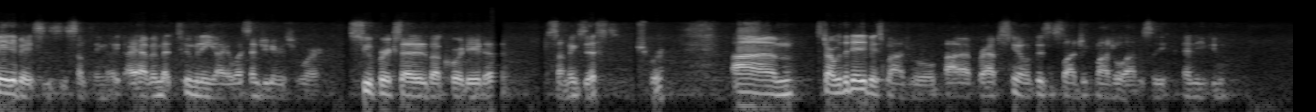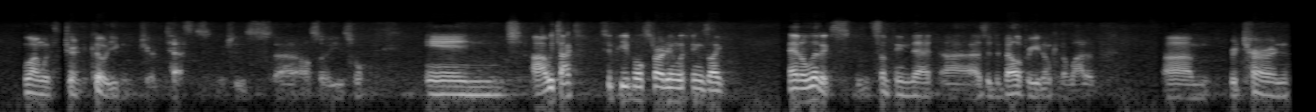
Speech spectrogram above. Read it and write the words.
databases is something like I haven't met too many iOS engineers who are super excited about core data. Some exist, sure. Um, start with a database module, uh, perhaps you know business logic module, obviously, and you can, along with sharing the code, you can share the tests, which is uh, also useful. And uh, we talked to people starting with things like analytics. is something that, uh, as a developer, you don't get a lot of um, return,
